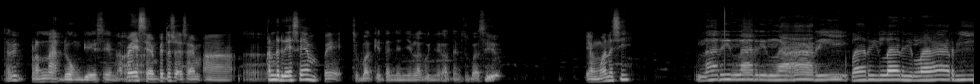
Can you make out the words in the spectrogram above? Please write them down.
tapi pernah dong di SMA Tapi SMP terus SMA. Kan dari SMP. coba kita nyanyi lagunya Kapten Subasa yuk Yang mana sih? Lari lari lari. Lari lari lari.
